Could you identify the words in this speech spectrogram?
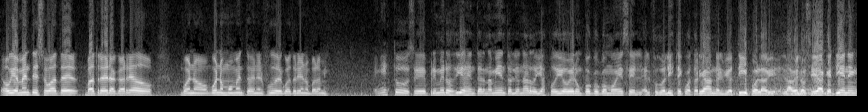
obviamente eso va a traer, va a traer acarreado bueno, buenos momentos en el fútbol ecuatoriano para mí. En estos eh, primeros días de entrenamiento, Leonardo, ya has podido ver un poco cómo es el, futbolista ecuatoriano, el biotipo, la, velocidad que tienen.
